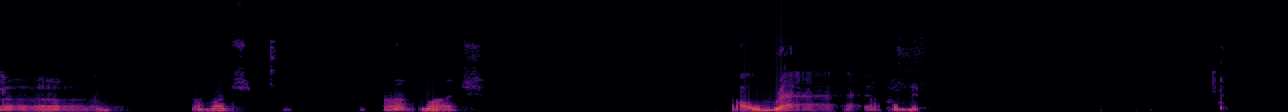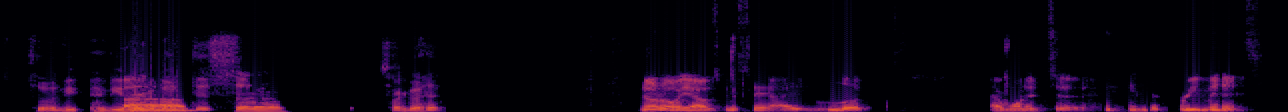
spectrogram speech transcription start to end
Uh, not much. Not much. All right. So have you have you heard about Um, this? Uh, sorry, go ahead. no, no, yeah, I was gonna say I looked. I wanted to in the three minutes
